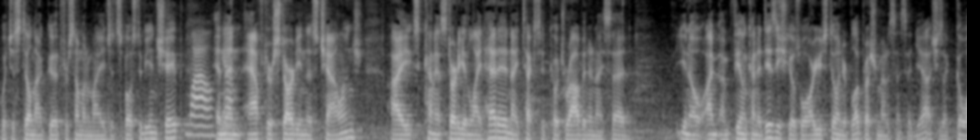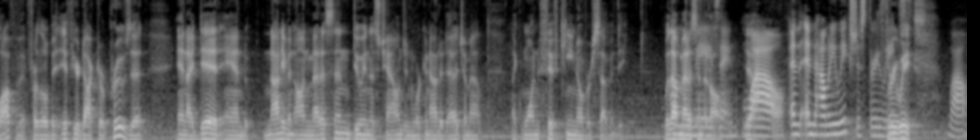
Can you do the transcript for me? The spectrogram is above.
which is still not good for someone my age that's supposed to be in shape. Wow. And yeah. then after starting this challenge, I kind of started getting lightheaded, and I texted Coach Robin and I said, you know, I'm, I'm feeling kind of dizzy. She goes, Well, are you still on your blood pressure medicine? I said, Yeah. She's like, Go off of it for a little bit if your doctor approves it. And I did. And not even on medicine, doing this challenge and working out at Edge, I'm at like 115 over 70 without medicine at all. Yeah. Wow. And and how many weeks? Just three weeks. Three weeks. Wow.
